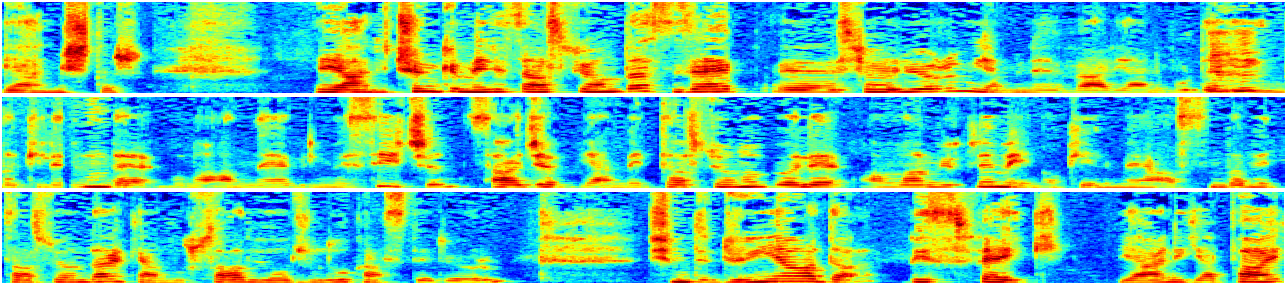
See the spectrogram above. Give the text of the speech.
Gelmiştir. Yani çünkü meditasyonda size hep e, söylüyorum ya Münevver yani burada Hı hı. yayındakilerin de bunu anlayabilmesi için sadece yani meditasyonu böyle anlam yüklemeyin o kelimeye. Aslında meditasyon derken ruhsal yolculuğu kastediyorum. Şimdi dünyada biz fake yani yapay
